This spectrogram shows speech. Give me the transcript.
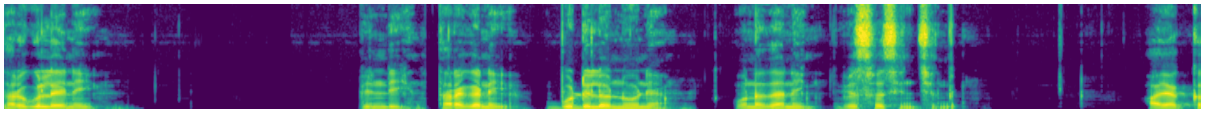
తరుగులేని పిండి తరగని బుడ్డిలో నూనె ఉన్నదని విశ్వసించింది. ఆ యొక్క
